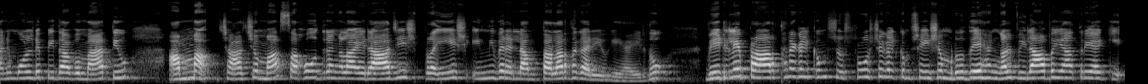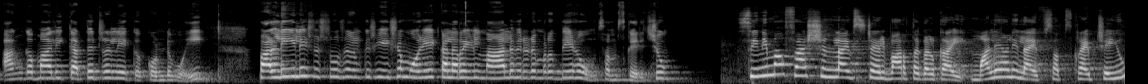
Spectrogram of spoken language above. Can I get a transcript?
അനുമോളുടെ പിതാവ് മാത്യു അമ്മ ചാച്ചമ്മ സഹോദരങ്ങളായ രാജേഷ് പ്രയേഷ് എന്നിവരെല്ലാം തളർന്നു കരയുകയായിരുന്നു. വീട്ടിലെ പ്രാർത്ഥനകൾക്കും ശുശ്രൂഷകൾക്കും ശേഷം മൃതദേഹങ്ങൾ വിലാപയാത്രയാക്കി അങ്കമാലി കത്തീഡ്രലിലേക്ക് കൊണ്ടുപോയി. പള്ളിയിലെ ശുശ്രൂഷകൾക്ക് ശേഷം ഒരേ കലറയിൽ നാലുപേരുടെ മൃതദേഹവും സംസ്കരിച്ചു. സിനിമ ഫാഷൻ ലൈഫ് സ്റ്റൈൽ വാർത്തകൾക്കായി മലയാളി ലൈഫ് സബ്സ്ക്രൈബ് ചെയ്യൂ.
